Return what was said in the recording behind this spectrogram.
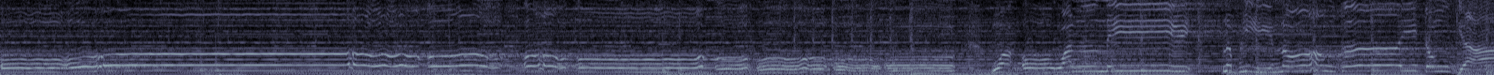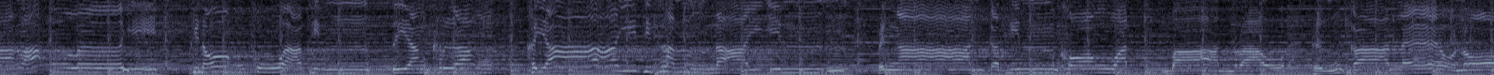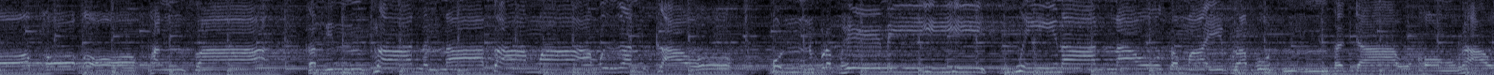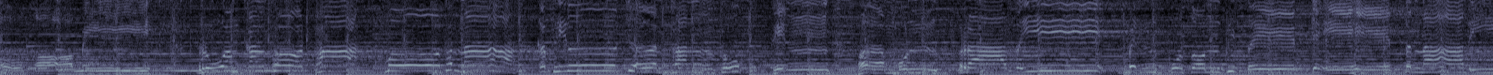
ว่าโอวันนี้นะพี่น้องเอ๋ยจงอย่าละเลย พี่น้องทั่วถิ่นเสียงเครื่องขยายที่ท่านได้ยิน เป็นงานกระถินของวัดบ้านเรา ถึงการแล้วนอพอออกพรรษากระถินทานนานาตามมาเหมือนเก่า บุญประเพณีมีนานเนาสมัยพระพุทธเจ้าของเราก็มี รวมกันทอดผ้าโมทนา กระถินเชิญท่านทุกถิ่นเพิ่มบุญราศีเป็นกุศลพิเศษเจตนาดี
